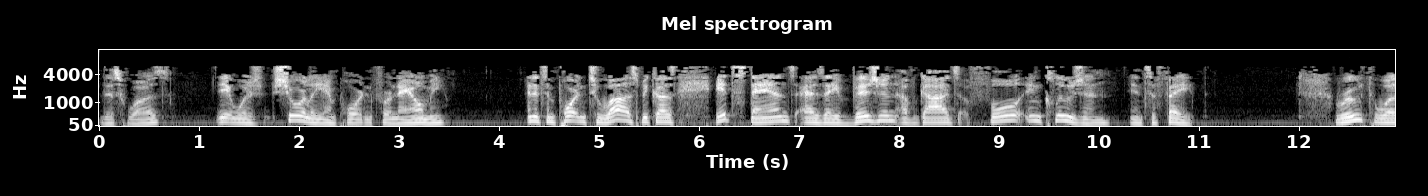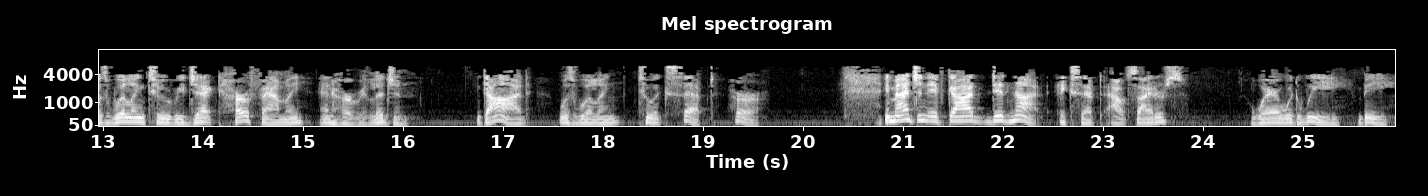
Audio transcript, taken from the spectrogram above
this was. It was surely important for Naomi. And it's important to us because it stands as a vision of God's full inclusion into faith. Ruth was willing to reject her family and her religion. God was willing to accept her. Imagine if God did not accept outsiders. Where would we be?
